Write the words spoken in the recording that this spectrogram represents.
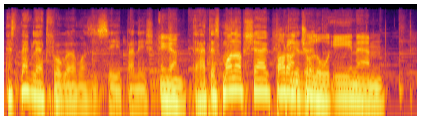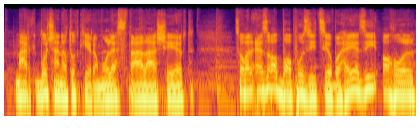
ezt meg lehet fogalmazni szépen is. Igen. Tehát ezt manapság... Parancsoló énem, már bocsánatot kér a molesztálásért. Szóval ez abba a pozícióba helyezi, ahol,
